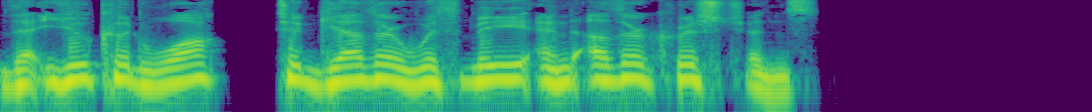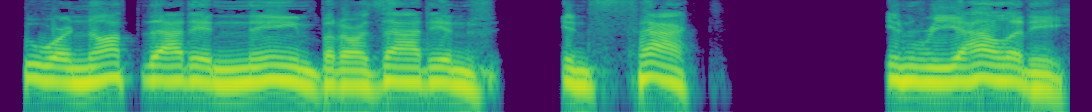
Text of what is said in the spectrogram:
that you could walk together with me and other Christians who are not that in name, but are that in, in fact, in reality,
